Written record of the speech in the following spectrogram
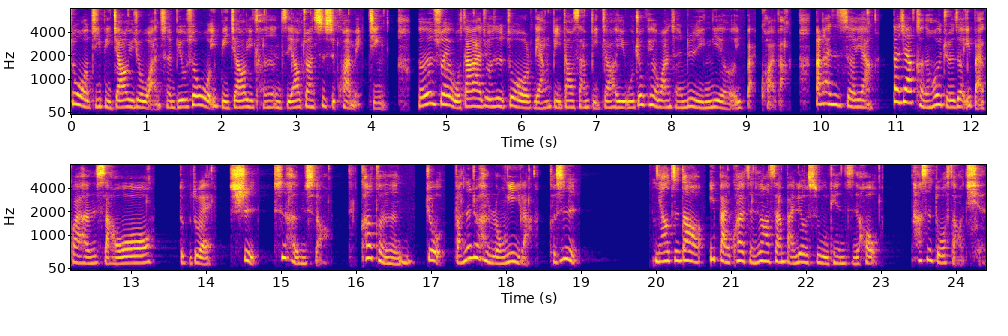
做几笔交易就完成。比如说，我一笔交易可能只要赚四十块美金，可是所以我大概就是做两笔到三笔交易，我就可以完成日营业额一百块吧，大概是这样。大家可能会觉得一百块很少哦，对不对？是是很少，它可能就反正就很容易啦。可是你要知道，一百块乘上三百六十五天之后，它是多少钱？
